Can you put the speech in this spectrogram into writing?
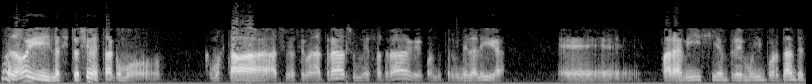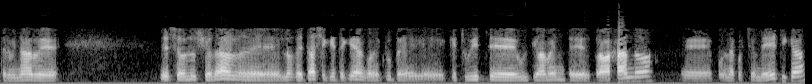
Bueno, hoy la situación está como, como estaba hace una semana atrás, un mes atrás, que cuando terminé la liga. Eh, para mí siempre es muy importante terminar de, solucionar eh, los detalles que te quedan con el club eh, que estuviste últimamente trabajando, eh, por una cuestión de ética.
